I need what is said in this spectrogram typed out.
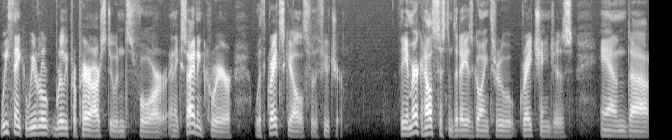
we think we will really prepare our students for an exciting career with great skills for the future. The American health system today is going through great changes and uh,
